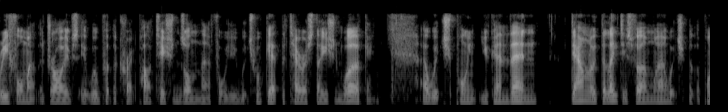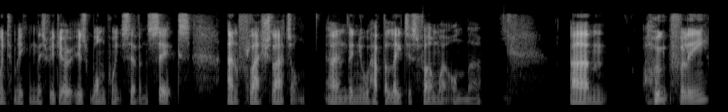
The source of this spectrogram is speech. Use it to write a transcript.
reformat the drives, it will put the correct partitions on there for you, which will get the TeraStation working. At which point you can then download the latest firmware, which at the point of making this video is 1.76, and flash that on and then you'll have the latest firmware on there. Um, hopefully,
